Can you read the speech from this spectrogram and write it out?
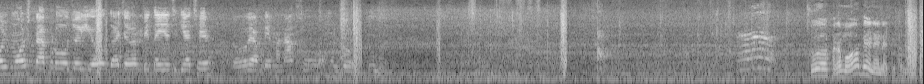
ઓલમોસ્ટ આપણો જોઈ લ્યો ગાજર દેખાઈ જ ગયા છે. તો હવે આપણે એમાં નાખશું અમૂલ દૂધ. શું રમો બેન એનાથી તમે.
